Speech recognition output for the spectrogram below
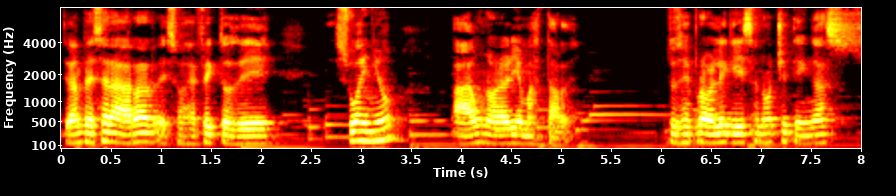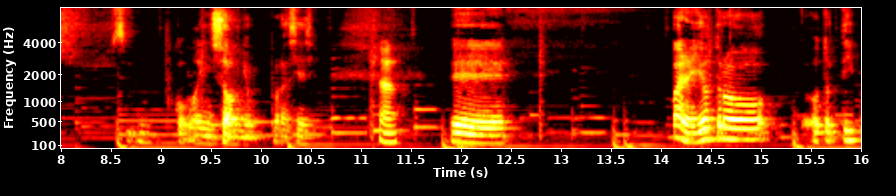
te va a empezar a agarrar esos efectos de sueño a un horario más tarde. Entonces es probable que esa noche tengas como insomnio, por así decirlo. Eh, bueno, y otro, otro tip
